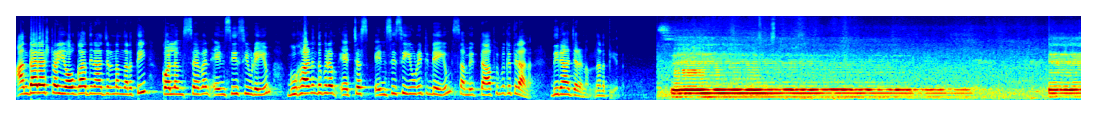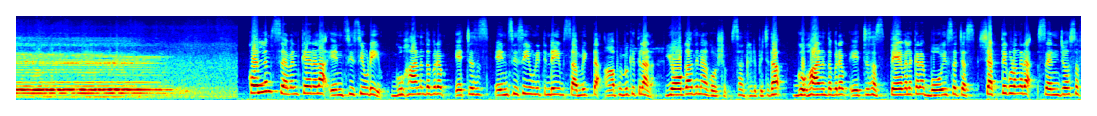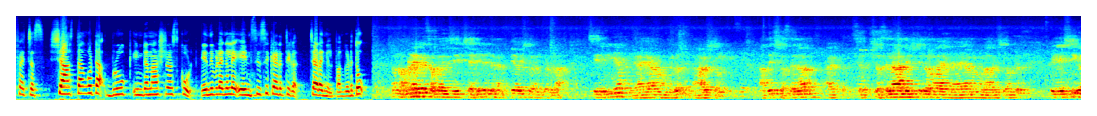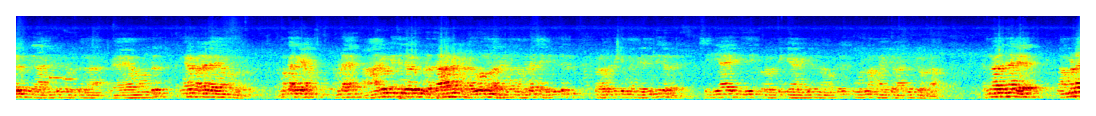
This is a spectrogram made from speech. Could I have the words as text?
അന്താരാഷ്ട്ര യോഗാ ദിനാചരണം നടത്തി Kollam seven N C സിയുടെയും Guhanandapuram H S N C C യൂണിറ്റിന്റെയും സംയുക്താഭിമുഖ്യത്തിലാണ് ദിനാചരണം നടത്തിയത്. Kollam seven Kerala N C സിയുടെയും Guhanandapuram H S S N C C യൂണിറ്റിന്റെയും സംയുക്ത ആഭിമുഖ്യത്തിലാണ് യോഗാ ദിനാഘോഷം സംഘടിപ്പിച്ചത്. Guhanandapuram H S S Thevalakkara Boys H S Sakthikulangara saint Joseph H S Sasthamcotta Brook International School എന്നിവിടങ്ങളിലെ N C C കേഡറ്റുകൾ ചടങ്ങിൽ പങ്കെടുത്തു. ശരീരത്തിന് ചെറിയ വ്യായാമങ്ങൾ ആവശ്യമുണ്ട്. അത് ശ്വസന ശ്വസനാധിഷ്ഠിതമായ വ്യായാമങ്ങൾ ആവശ്യമുണ്ട്. പേശികൾക്ക് ആരോഗ്യം കൊടുക്കുന്ന വ്യായാമമുണ്ട്. ഇങ്ങനെ പല വ്യായാമങ്ങളും നമുക്കറിയാം നമ്മുടെ ആരോഗ്യത്തിന്റെ ഒരു പ്രധാന ഘടകം എന്ന് പറയുന്നത് നമ്മുടെ ശരീരത്തിൽ പ്രവർത്തിക്കുന്ന ഗ്രന്ഥികൾ ശരിയായ രീതിയിൽ പ്രവർത്തിക്കുകയാണെങ്കിൽ നമുക്ക് പൂർണമായിട്ട് ആരോഗ്യം ഉണ്ടാകും. എന്ന് പറഞ്ഞാൽ നമ്മൾ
